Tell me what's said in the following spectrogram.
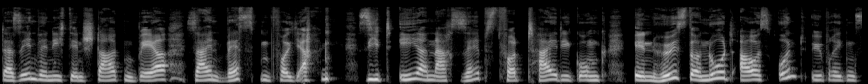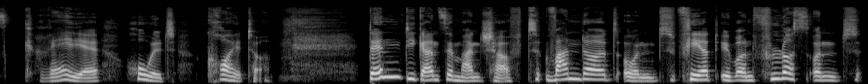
Da sehen wir nicht den starken Bär, sein Wespen verjagen sieht eher nach Selbstverteidigung in höchster Not aus und übrigens Krähe holt Kräuter. Denn die ganze Mannschaft wandert und fährt über den Fluss und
